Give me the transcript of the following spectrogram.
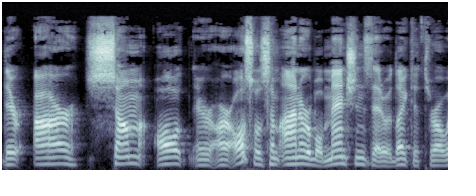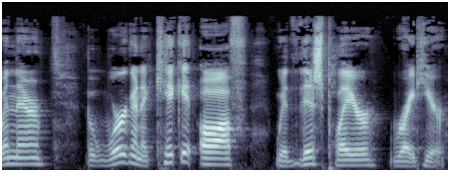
There are some all there are also some honorable mentions that I would like to throw in there, but we're going to kick it off with this player right here.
